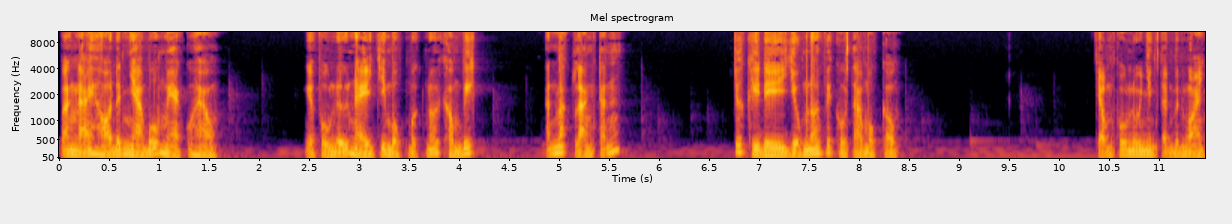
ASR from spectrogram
Ban nãy họ đến nhà bố mẹ của Hào Người phụ nữ này chỉ một mực nói không biết Ánh mắt lãng tránh. Trước khi đi, Dũng nói với cô ta một câu. Chồng cô nuôi nhân tình bên ngoài.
